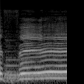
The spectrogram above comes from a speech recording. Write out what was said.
If ever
